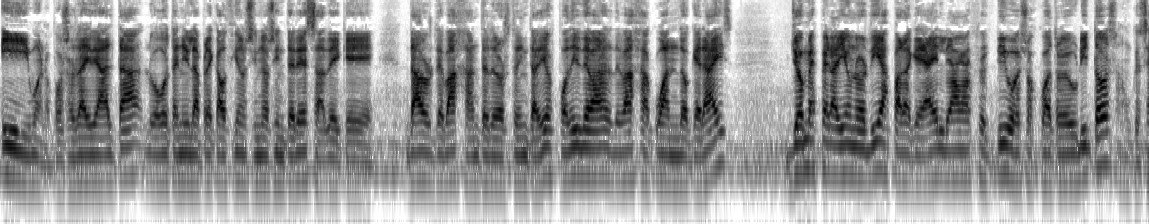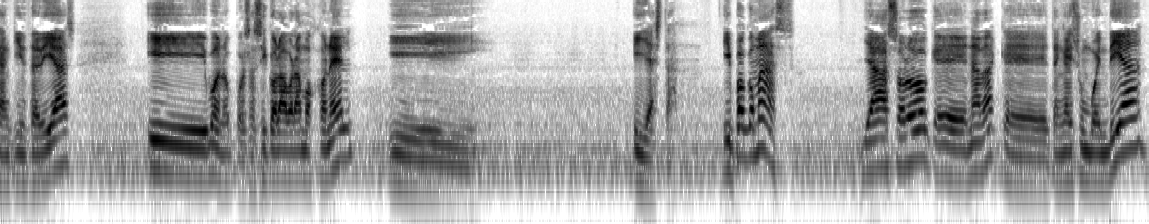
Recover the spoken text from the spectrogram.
y bueno, pues os dais de alta, luego tenéis la precaución si no os interesa de que daos de baja antes de los 30 días, podéis dar de baja cuando queráis. Yo me esperaría unos días para que a él le haga efectivo esos 4 euritos, aunque sean 15 días. Y bueno, pues así colaboramos con él y... Y ya está. Y poco más. Ya solo que nada, que tengáis un buen día,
